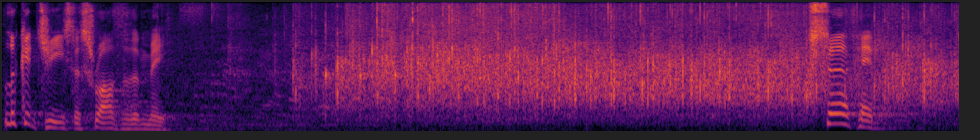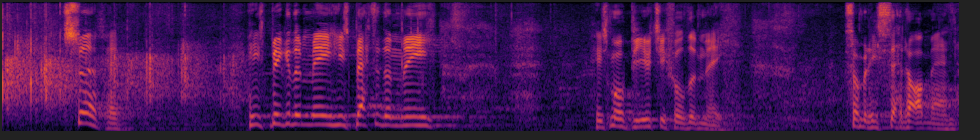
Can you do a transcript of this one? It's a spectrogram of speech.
look at Jesus rather than me. Serve him. Serve him. He's bigger than me, he's better than me, he's more beautiful than me. Somebody said, Amen.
